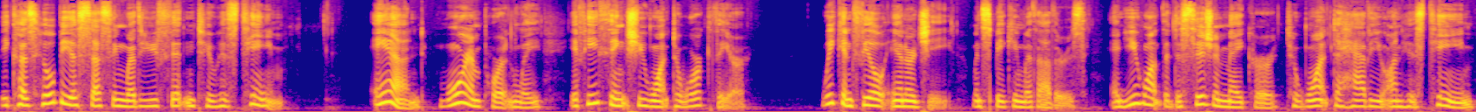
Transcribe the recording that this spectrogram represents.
because he'll be assessing whether you fit into his team. And, more importantly, if he thinks you want to work there. We can feel energy when speaking with others, and you want the decision maker to want to have you on his team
